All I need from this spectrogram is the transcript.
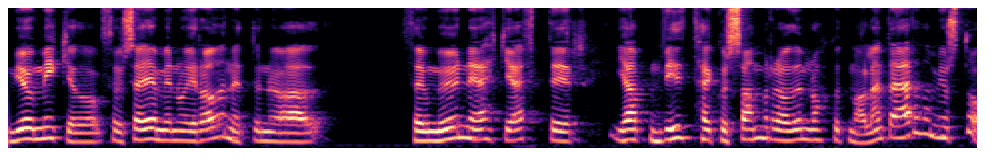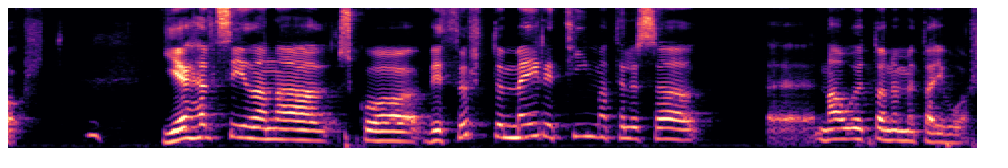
mjög mikið og þau segja mér nú í ráðanettunu að þau muni ekki eftir jafn viðtæku samráð um nokkurt mál, en það er það mjög stórt. Ég held síðan að sko, við þurftum meiri tíma til þess að uh, ná utanum þetta í vor.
